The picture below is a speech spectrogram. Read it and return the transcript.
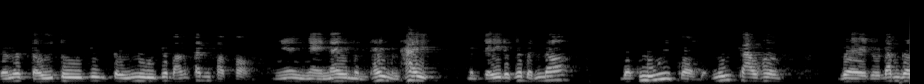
Cho nó tự tu, tự nuôi cái bản tánh phật phòng. Ngày nay mình thấy mình hay mình trị được cái bệnh đó, một núi còn một núi cao hơn. Về rồi đâm ra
